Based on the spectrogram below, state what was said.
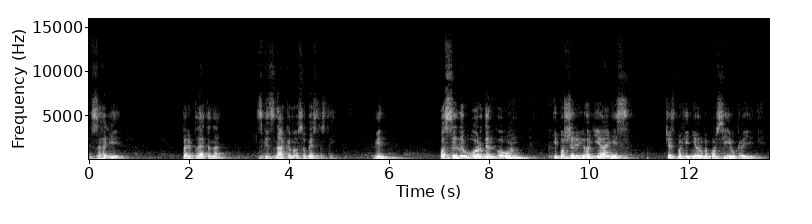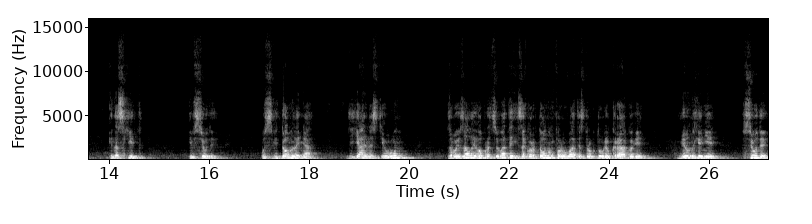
взагалі переплетена з відзнаками особистостей. Він посилив орден ОУН і поширив його діяльність через похідні групи по всій Україні і на схід, і всюди. Усвідомлення діяльності ОУН зобов'язало його працювати і за кордоном формувати структури в Кракові, Мюнхені, всюди,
